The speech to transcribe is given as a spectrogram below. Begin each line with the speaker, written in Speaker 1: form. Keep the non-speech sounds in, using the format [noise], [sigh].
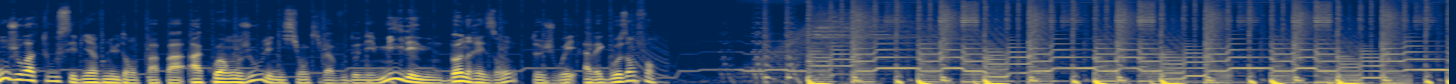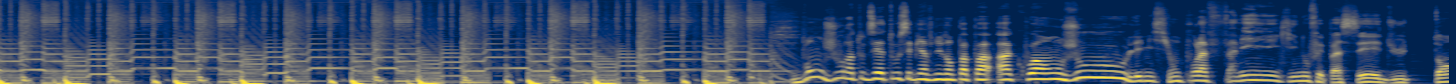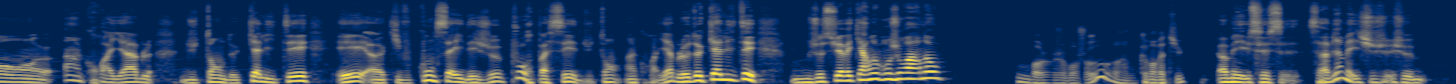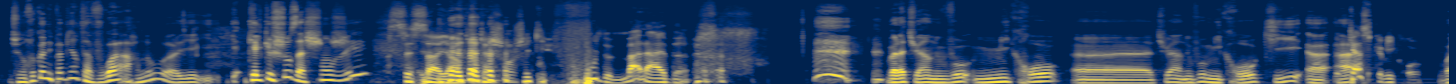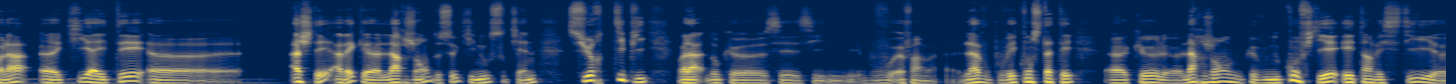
Speaker 1: Bonjour à tous et bienvenue dans Papa à quoi on joue, l'émission qui va vous donner mille et une bonnes raisons de jouer avec vos enfants. Bonjour à toutes et à tous et bienvenue dans Papa à quoi on joue, l'émission pour la famille qui nous fait passer du temps euh, incroyable, du temps de qualité et euh, qui vous conseille des jeux pour passer du temps incroyable de qualité. Je suis avec Arnaud. Bonjour Arnaud.
Speaker 2: Bonjour, bonjour. Comment vas-tu?
Speaker 1: Ah mais ça va bien, mais je, je- je- je ne reconnais pas bien ta voix, Arnaud. Euh, quelque chose a changé?
Speaker 2: C'est ça, il y a un truc à changer qui est fou de malade. [laughs] [laughs]
Speaker 1: Voilà, tu as un nouveau micro. euh, tu as un nouveau micro qui euh, a
Speaker 2: casque micro.
Speaker 1: voilà, euh, qui a été euh, acheté avec l'argent de ceux qui nous soutiennent sur Tipeee. Voilà, donc c'est si vous, enfin là vous pouvez constater que l'argent que vous nous confiez est investi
